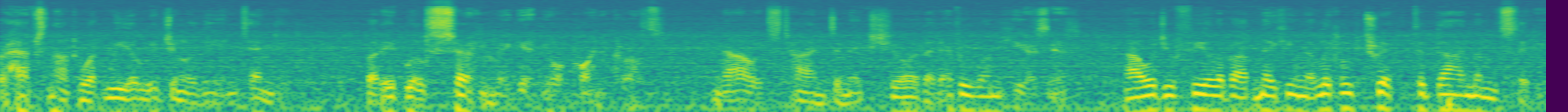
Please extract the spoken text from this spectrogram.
Perhaps not what we originally intended, but it will certainly get your point across. Now it's time to make sure that everyone hears it. How would you feel about making a little trip to Diamond City?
